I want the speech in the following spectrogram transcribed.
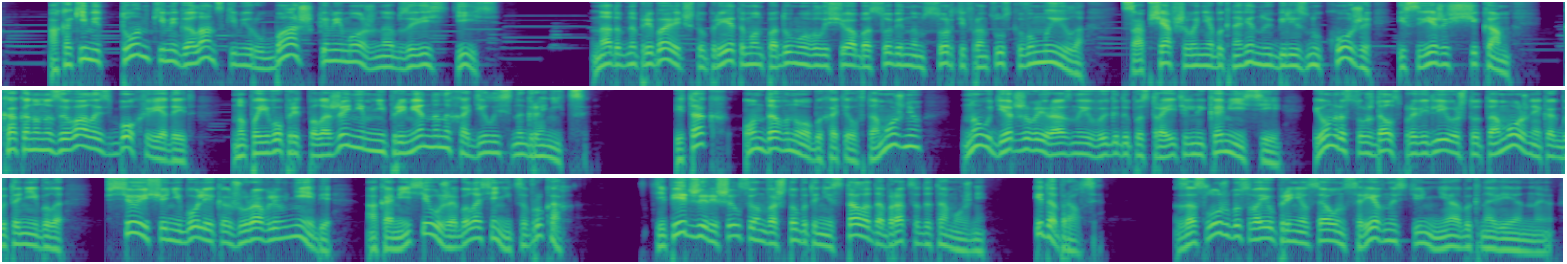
А какими тонкими голландскими рубашками можно обзавестись? Надобно прибавить, что при этом он подумывал еще об особенном сорте французского мыла, сообщавшего необыкновенную белизну кожи и свежесть щекам. Как оно называлось, бог ведает, но по его предположениям непременно находилось на границе. Итак, он давно бы хотел в таможню, но удерживали разные выгоды по строительной комиссии, и он рассуждал справедливо, что таможня, как бы то ни было, все еще не более как журавль в небе, а комиссия уже была синица в руках. Теперь же решился он во что бы то ни стало добраться до таможни. И добрался. За службу свою принялся он с ревностью необыкновенную.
